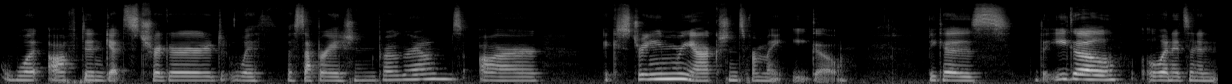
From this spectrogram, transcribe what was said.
what often gets triggered with the separation programs are extreme reactions from my ego. Because the ego, when it's in an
